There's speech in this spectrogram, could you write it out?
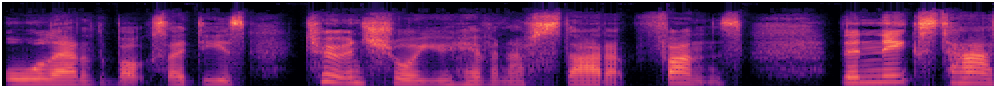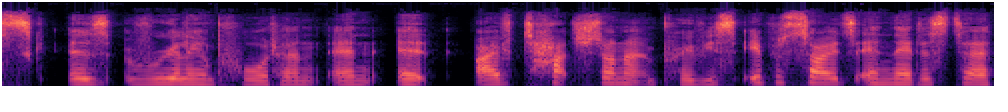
all out of the box ideas to ensure you have enough startup funds. The next task is really important and it I've touched on it in previous episodes and that is to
